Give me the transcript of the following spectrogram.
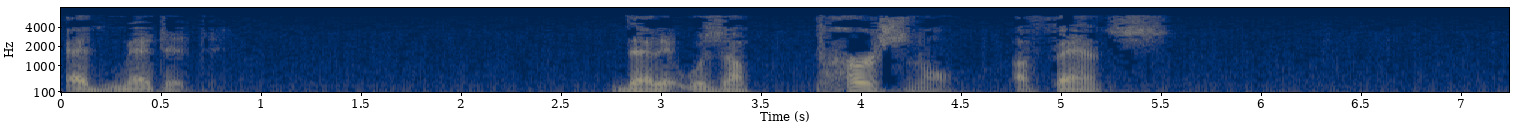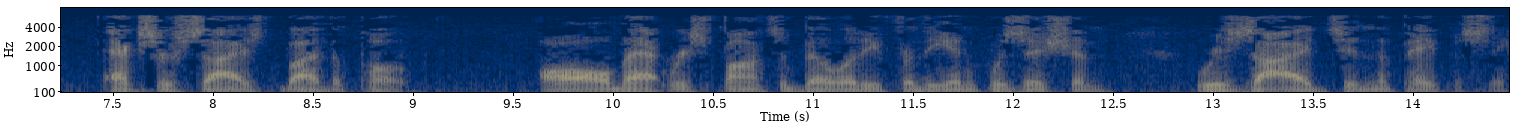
admitted that it was a personal offense exercised by the Pope. All that responsibility for the Inquisition resides in the papacy.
